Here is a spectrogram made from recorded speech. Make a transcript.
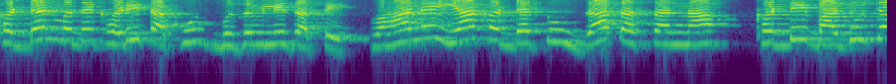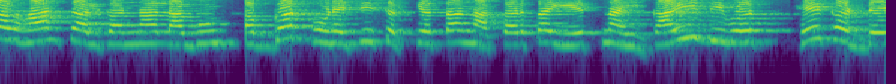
खड्ड्यांमध्ये खडी टाकून बुजविले जाते. वाहने या खड्ड्यातून जात असताना खड्डी बाजूच्या वाहन चालकांना लागून अपघात होण्याची शक्यता नाकारता येत नाही. काही दिवस हे खड्डे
